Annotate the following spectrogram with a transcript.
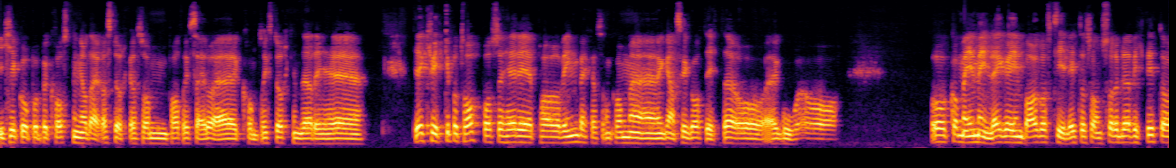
ikke gå på bekostning av deres styrker, som Patrick sier, da er kontringsstyrken der de har de er kvikke på topp, og så har de et par wingbacker som kommer ganske godt etter og er gode. og og komme inn med innlegg og inn bak oss tidlig. og sånn, Så det blir viktig å,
